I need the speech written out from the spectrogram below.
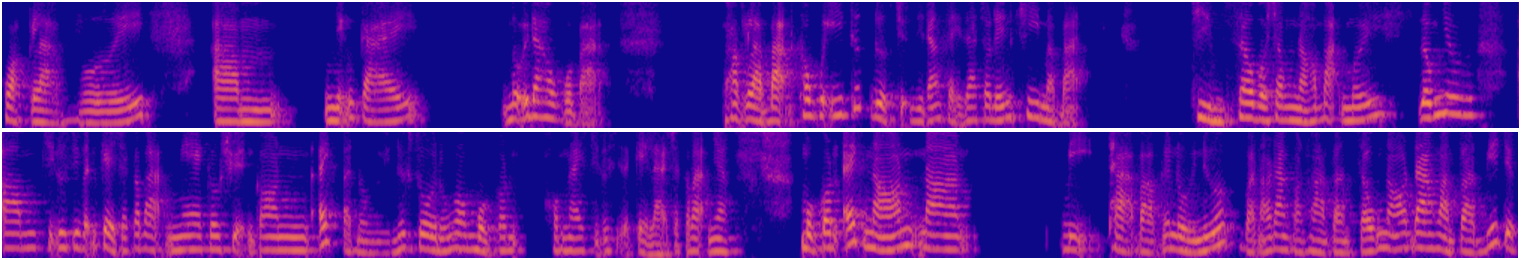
hoặc là với um, những cái nỗi đau của bạn hoặc là bạn không có ý thức được chuyện gì đang xảy ra cho đến khi mà bạn chìm sâu vào trong nó bạn mới giống như um, chị Lucy vẫn kể cho các bạn nghe câu chuyện con ếch và nồi nước sôi đúng không? Một con hôm nay chị Lucy sẽ kể lại cho các bạn nha. Một con ếch nó, nó bị thả vào cái nồi nước và nó đang còn hoàn toàn sống nó đang hoàn toàn biết được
